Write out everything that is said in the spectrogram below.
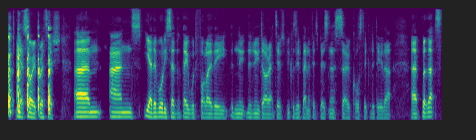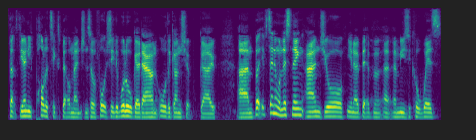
yeah, sorry, British. Um, and yeah, they've already said that they would follow the the new, the new directives because it benefits business. So of course they're going to do that. Uh, but that's that's the only politics bit I'll mention. So unfortunately, they will all go down. All the gunship go. Um, but if it's anyone listening and you're you know a bit of a, a musical whiz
